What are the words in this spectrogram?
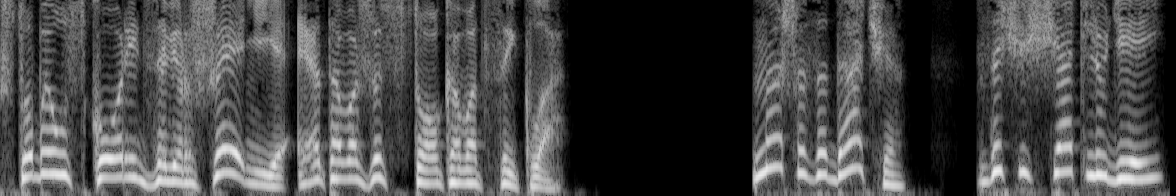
чтобы ускорить завершение этого жестокого цикла». «Наша задача — защищать людей,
